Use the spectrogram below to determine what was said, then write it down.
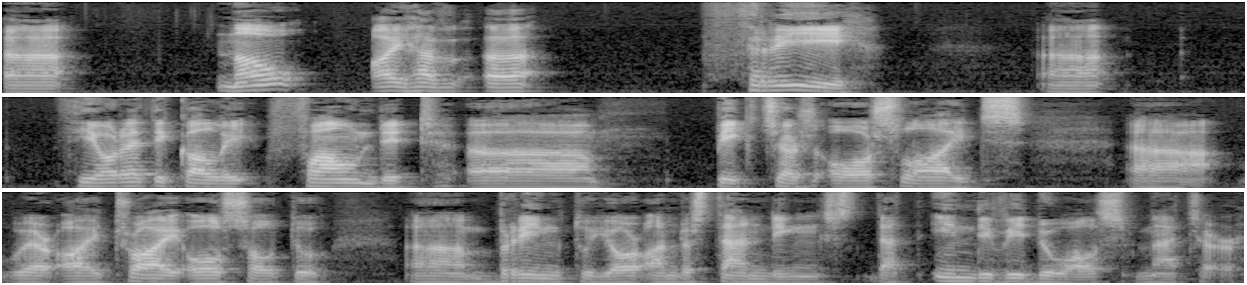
uh, now I have uh, three uh, theoretically founded uh, pictures or slides where I try also to um, bring to your understandings that individuals matter.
